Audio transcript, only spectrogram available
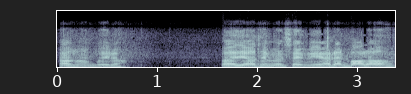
À không biết đâu. Và giờ thì mình sẽ video ờ, đánh boss thôi.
